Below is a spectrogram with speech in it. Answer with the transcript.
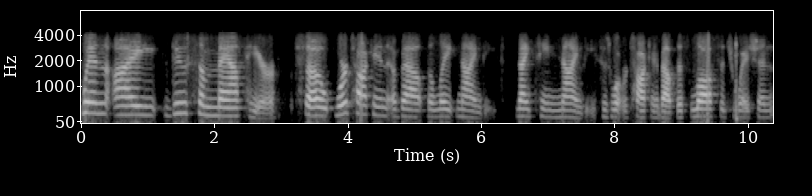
When I do some math here, so we're talking about the late 90s, 1990s is what we're talking about, this law situation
